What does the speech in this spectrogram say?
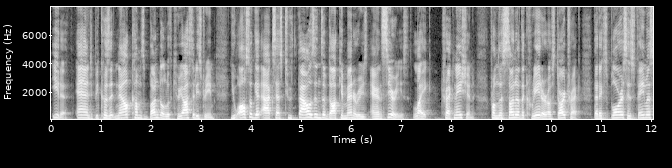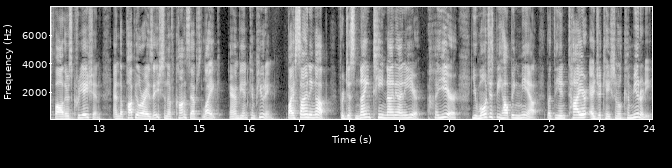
Edith. And because it now comes bundled with CuriosityStream, you also get access to thousands of documentaries and series, like Trek Nation, from the son of the creator of Star Trek, that explores his famous father's creation and the popularization of concepts like ambient computing. By signing up, for just $19.99 a year. A year. You won't just be helping me out, but the entire educational community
